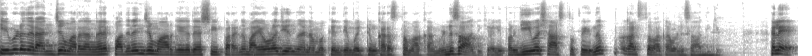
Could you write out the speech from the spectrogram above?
ഇവിടെ നിന്ന് ഒരു അഞ്ച് മാർക്ക് അങ്ങനെ പതിനഞ്ച് മാർക്ക് ഏകദേശം ഈ പറയുന്ന ബയോളജിയിൽ നിന്ന് തന്നെ നമുക്ക് എന്തെങ്കിലും പറ്റും കരസ്ഥമാക്കാൻ വേണ്ടി സാധിക്കും. അല്ലെങ്കിൽ പറഞ്ഞ ജീവശാസ്ത്രത്തിൽ നിന്ന് കരസ്ഥമാക്കാൻ വേണ്ടി സാധിക്കും. അല്ലേ?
